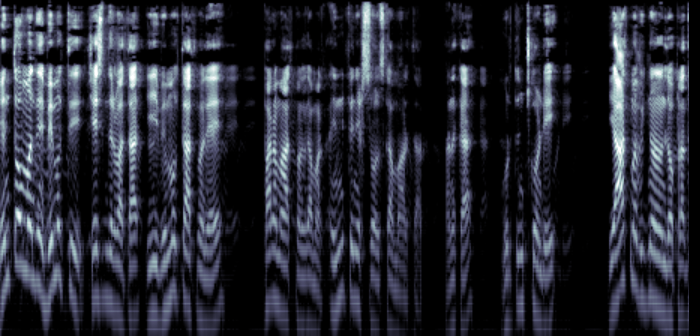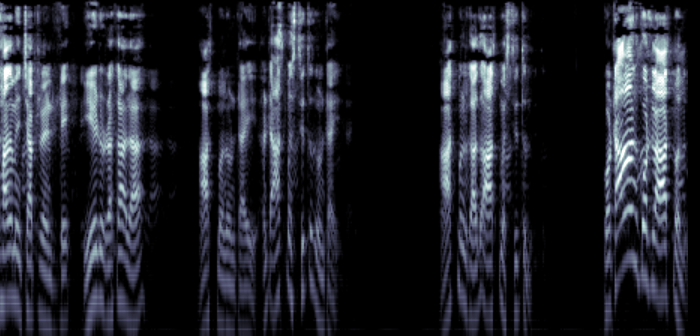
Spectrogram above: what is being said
ఎంతో మందిని విముక్తి చేసిన తర్వాత ఈ విముక్తాత్మలే పరమాత్మలుగా మారుతారు ఇన్ఫినిట్ సోల్స్గా మారుతారు. కనుక గుర్తుంచుకోండి ఈ ఆత్మ విజ్ఞానంలో ప్రధానమైన చాప్టర్ ఏంటంటే ఏడు రకాల ఆత్మలు ఉంటాయి. అంటే ఆత్మస్థితులు ఉంటాయి. ఆత్మలు కాదు ఆత్మస్థితులు. కోటాను కోట్ల ఆత్మలు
